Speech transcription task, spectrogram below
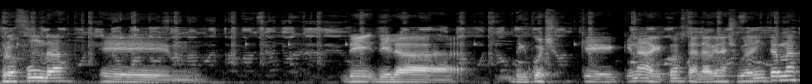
profunda eh, de, la, del cuello, que, que, nada, que consta en la vena yugular interna,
